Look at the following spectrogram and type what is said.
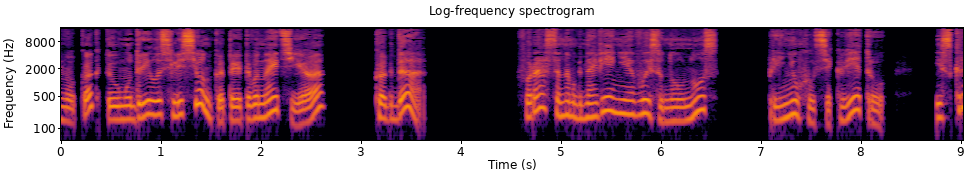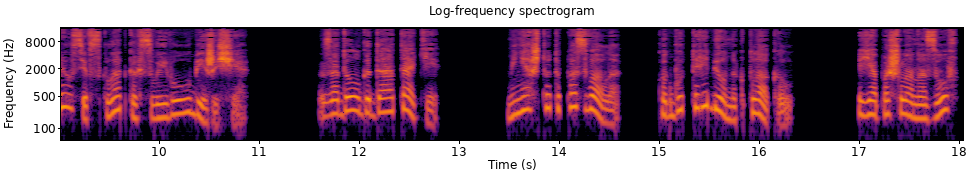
«Но как ты умудрилась лисенка-то этого найти, а? Когда?» Фраса на мгновение высунул нос, принюхался к ветру и скрылся в складках своего убежища. Задолго до атаки. Меня что-то позвало, как будто ребенок плакал. Я пошла на зов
